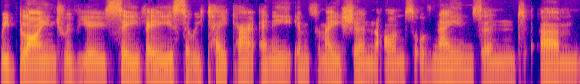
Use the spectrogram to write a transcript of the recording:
we blind review CVs, so we take out any information on sort of names and um,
